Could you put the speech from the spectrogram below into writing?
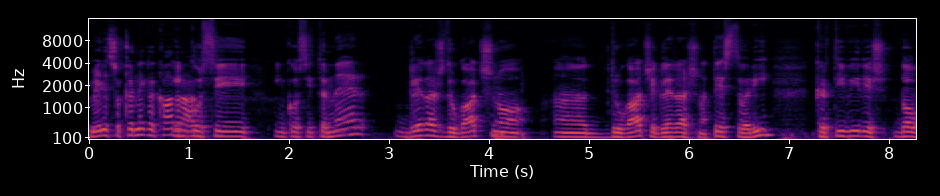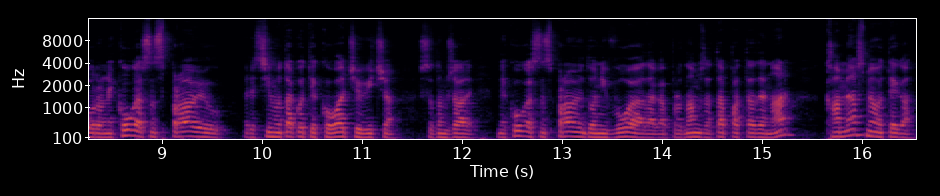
imeli so kar nekaj In kadra. ko si, in ko si trener, gledaš drugačno, uh, drugače gledaš na te stvari, ker ti vidiš, dobro, nekoga sem spravil, recimo tako kot je Kovačeviča, so tam žale, nekoga sem spravil do nivoja, da ga prodam za ta pa ta denar, kam jaz imel od tega?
